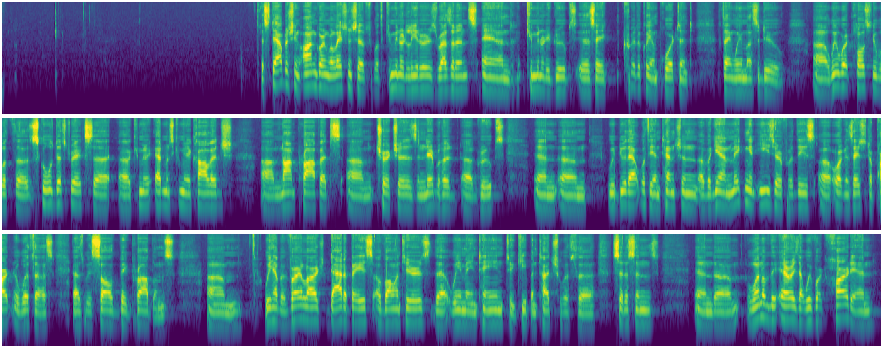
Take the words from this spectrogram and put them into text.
Establishing ongoing relationships with community leaders, residents, and community groups is a critically important thing we must do. Uh, we work closely with uh, school districts, uh, uh, community, Edmonds Community College, um, nonprofits, um, churches, and neighborhood uh, groups, and um, we do that with the intention of, again, making it easier for these uh, organizations to partner with us as we solve big problems. Um, we have a very large database of volunteers that we maintain to keep in touch with uh, citizens. And um, one of the areas that we've worked hard in,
